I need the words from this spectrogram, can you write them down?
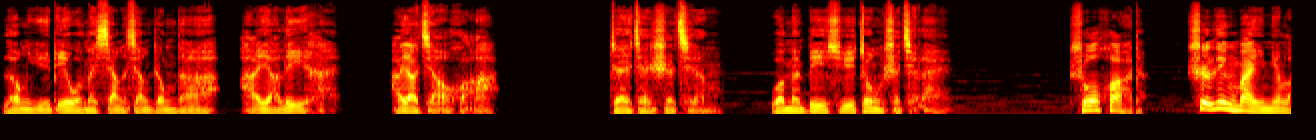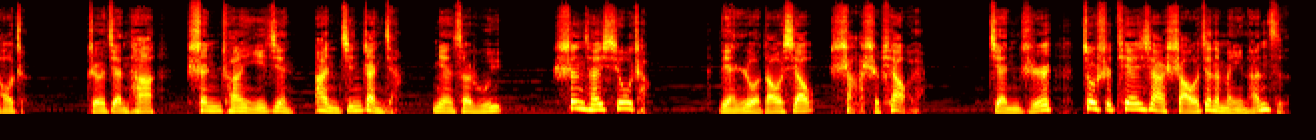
冷雨比我们想象中的还要厉害，还要狡猾。这件事情我们必须重视起来。说话的是另外一名老者，只见他身穿一件。暗金战甲，面色如玉，身材修长，脸若刀削，煞是漂亮，简直就是天下少见的美男子。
